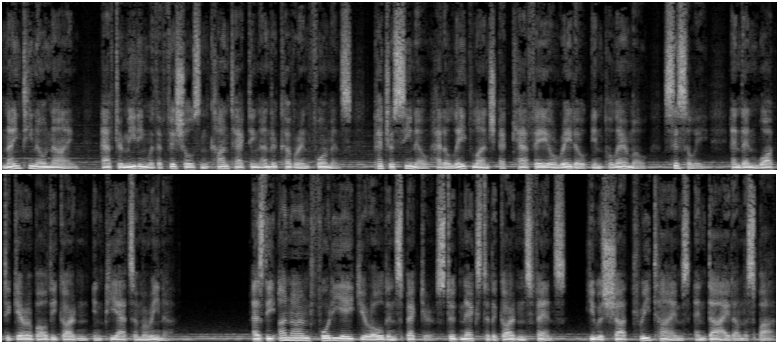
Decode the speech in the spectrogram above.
1909, after meeting with officials and contacting undercover informants, Petrosino had a late lunch at Cafe Oreto in Palermo, Sicily, and then walked to Garibaldi Garden in Piazza Marina. As the unarmed 48-year-old inspector stood next to the garden's fence, he was shot three times and died on the spot.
